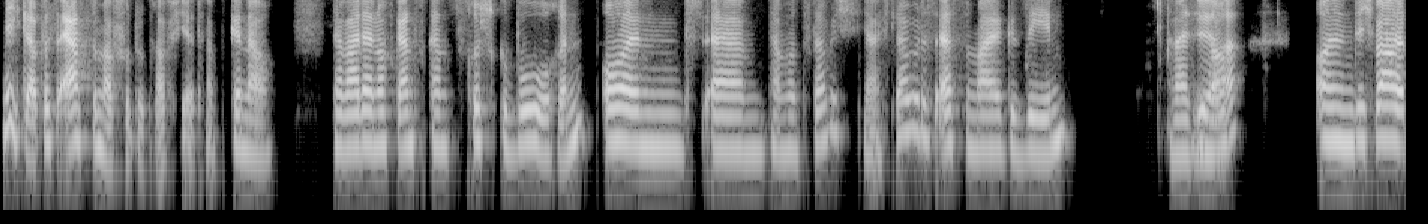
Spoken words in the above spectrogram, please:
Nee, ich glaube, das erste Mal fotografiert habe, genau. Da war der noch ganz, ganz frisch geboren und ähm, haben uns, glaube ich, ja, ich glaube, das erste Mal gesehen. Weiß ich ja. noch. Und ich war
